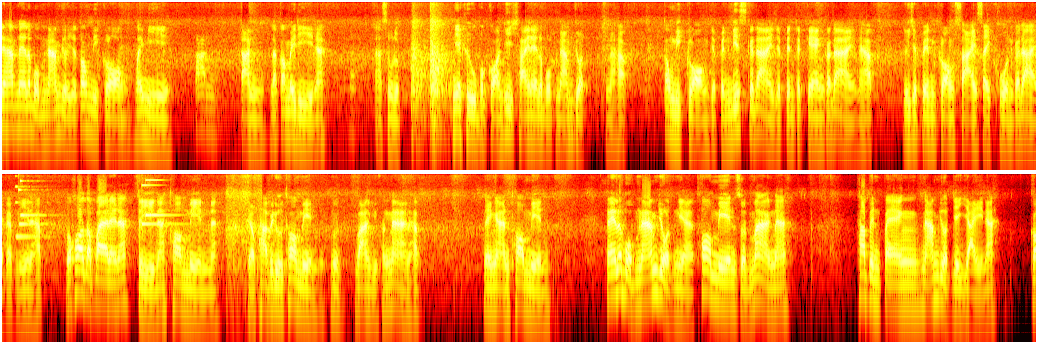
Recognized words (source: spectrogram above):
นะครับในระบบน้ำหยดจะต้องมีกรองไม่มีตัน ตันแล้วก็ไม่ดีนะครับอะสรุปเนี่ยคืออุปกรณ์ที่ใช้ในระบบน้ำหยดนะครับ ต้องมีกรองจะเป็นดิสก็ได้ จะเป็นตะแกรงก็ได้นะครับ หรือจะเป็นกรองทรายไซโคนก็ได้แบบนี้นะครับหัวข้อต่อไปอะไรนะสี่นะท่อเมนนะเดี๋ยวพาไปดูท่อเมนนู่นวางอยู่ข้างหน้านะครับ ในงานท่อเมน ในระบบน้ำหยดเนี่ยท่อเมนส่วนมากนะ ถ้าเป็นแปลงน้ำหยดใหญ่ๆนะก็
